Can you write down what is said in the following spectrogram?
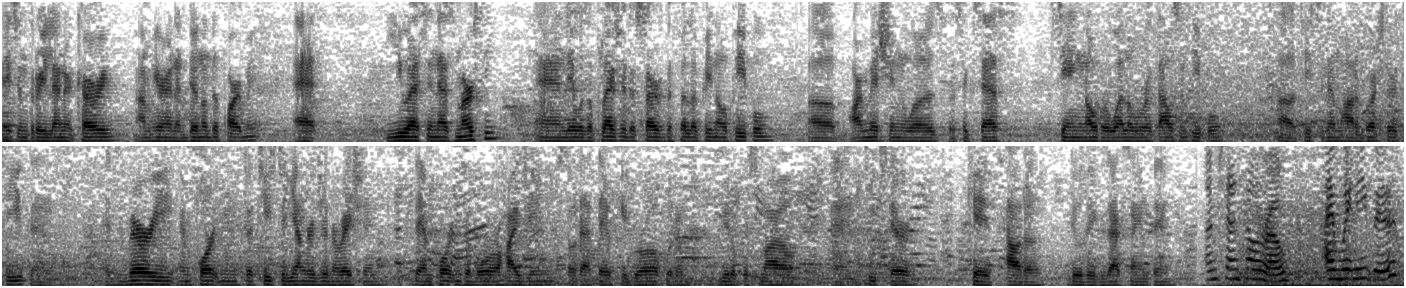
Agent 3 Leonard Curry. I'm here in the dental department at USNS Mercy, and it was a pleasure to serve the Filipino people. Uh, our mission was a success, seeing over well over a thousand people, uh, teaching them how to brush their teeth, and it's very important to teach the younger generation the importance of oral hygiene so that they can grow up with a beautiful smile and teach their kids how to do the exact same thing. I'm Chantel Rowe. I'm Whitney Booth,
